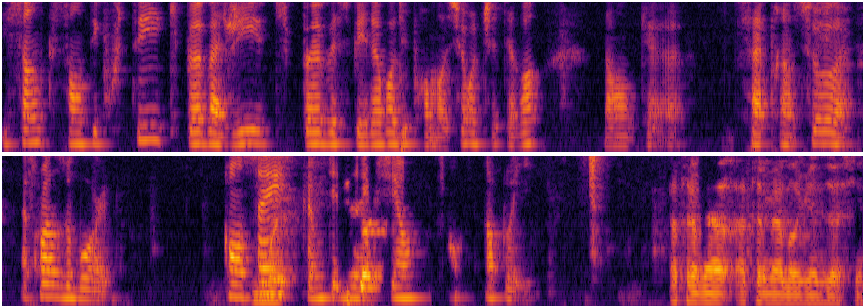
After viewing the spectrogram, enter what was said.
ils sentent qu'ils sont écoutés, qu'ils peuvent agir, qu'ils peuvent espérer avoir des promotions, etc. Donc, euh, ça prend ça across the board. Conseil, Ouais. comité de direction, employés. à travers, à travers l'organisation.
